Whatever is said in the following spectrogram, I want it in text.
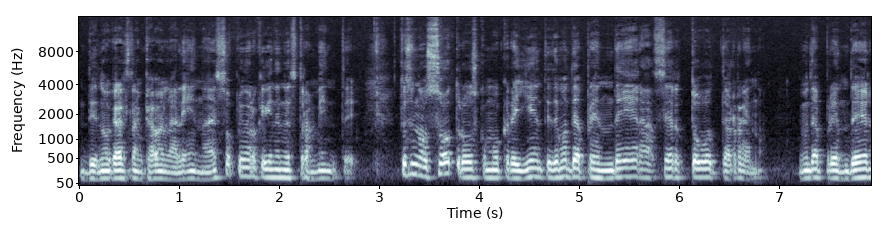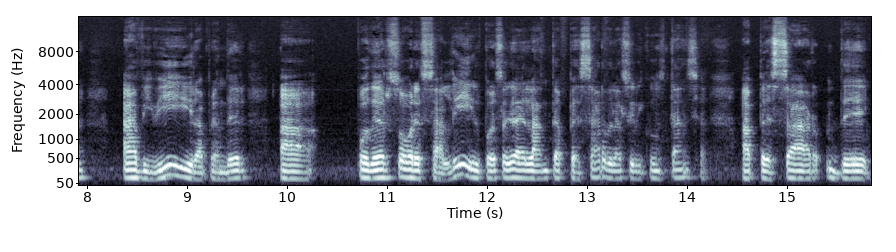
de no quedar estancado en la arena. Eso es primero que viene en nuestra mente. Entonces nosotros como creyentes debemos de aprender a ser todo terreno. Debemos de aprender a vivir, aprender a poder sobresalir, poder salir adelante a pesar de las circunstancias, a pesar de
